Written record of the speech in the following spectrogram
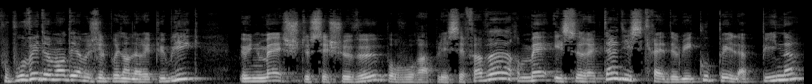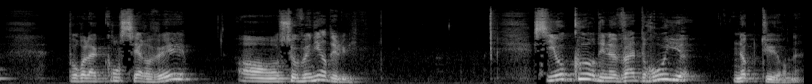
Vous pouvez demander à Monsieur le Président de la République une mèche de ses cheveux pour vous rappeler ses faveurs, mais il serait indiscret de lui couper la pine pour la conserver en souvenir de lui. Si au cours d'une vadrouille nocturne,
